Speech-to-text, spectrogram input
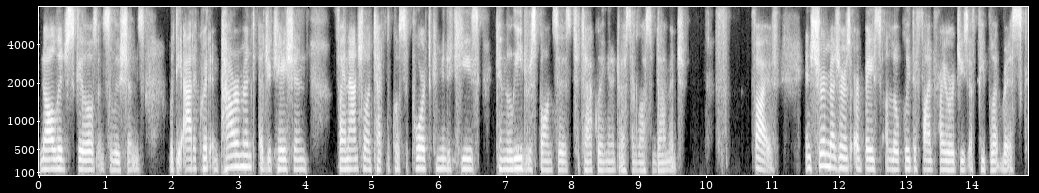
knowledge, skills, and solutions. With the adequate empowerment, education, financial and technical support, communities can lead responses to tackling and addressing loss and damage. Five, ensure measures are based on locally defined priorities of people at risk.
